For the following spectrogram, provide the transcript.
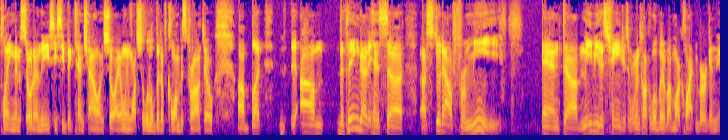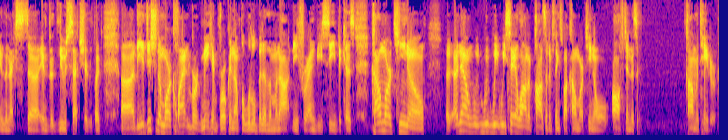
playing Minnesota in the ACC Big Ten Challenge. So I only watched a little bit of Columbus, Toronto. but um, the thing that has uh, uh, stood out for me, and uh, maybe this changes, and we're going to talk a little bit about Mark Clattenburg in, in the next uh, in the news section. But uh, the addition of Mark Clattenburg may have broken up a little bit of the monotony for NBC because Kyle Martino. Uh, now we, we, we say a lot of positive things about Kyle Martino often as a commentator.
